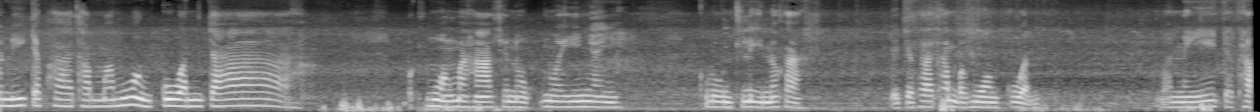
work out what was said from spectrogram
ันนี้จะพาทำมะม่วงกวนจ้า บักม่วงมหาชนกหน่วยใหญ่กรูนคลีนเนาะค่ะ เดี๋ยวจะพาทำบักม่วงกวน วันนี้จะทำ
